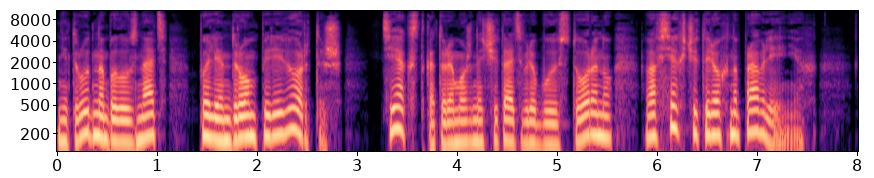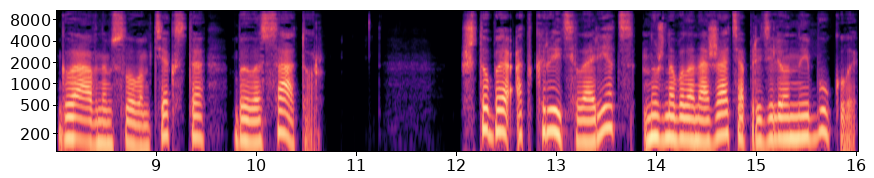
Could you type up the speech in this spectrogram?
нетрудно было узнать палиндром-перевертыш, текст, который можно читать в любую сторону во всех четырех направлениях. Главным словом текста было «сатор». Чтобы открыть ларец, нужно было нажать определенные буквы,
